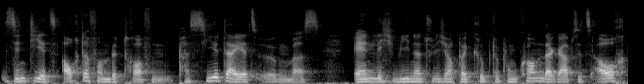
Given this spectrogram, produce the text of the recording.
Sind die jetzt auch davon betroffen? Passiert da jetzt irgendwas? Ähnlich wie natürlich auch bei Crypto.com, da gab es jetzt auch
